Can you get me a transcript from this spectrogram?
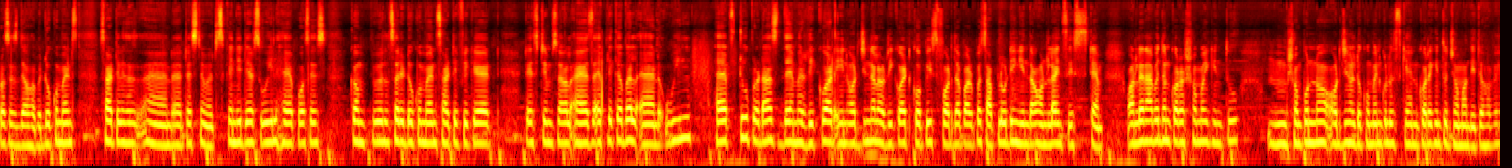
প্রসেস দেওয়া হবে। Documents certificate and testimonials candidates will have process compulsory documents certificate testimonials as applicable and will have to products them required in original আর required copies for the purpose uploading in the online system online আবেদন করার সময় কিন্তু সম্পূর্ণ অরিজিনাল ডকুমেন্টগুলো স্ক্যান করে কিন্তু জমা দিতে হবে।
